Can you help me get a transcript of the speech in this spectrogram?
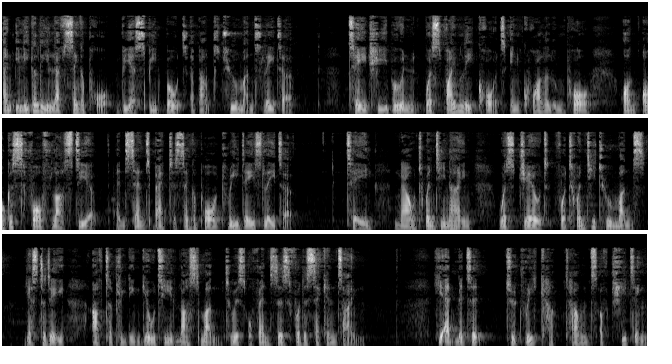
and illegally left Singapore via speedboat about two months later. Tay Chi Boon was finally caught in Kuala Lumpur on August 4th last year and sent back to Singapore three days later. Tay, now 29, was jailed for 22 months yesterday after pleading guilty last month to his offences for the second time. He admitted to three counts of cheating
